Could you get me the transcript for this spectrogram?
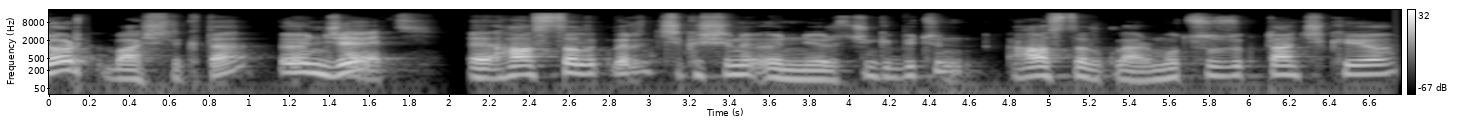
dört başlıkta önce Evet. e, hastalıkların çıkışını önlüyoruz. Çünkü bütün hastalıklar mutsuzluktan çıkıyor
